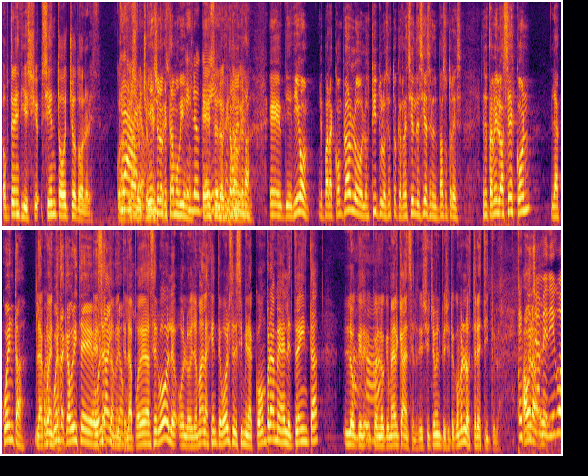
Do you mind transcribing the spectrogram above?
obtenés 108 dólares. Con claro. los 18 y eso es lo que estamos viendo. Es lo que eso es lo que estamos viendo. Acá. Eh, Diego, para comprar los títulos, esto que recién decías en el paso 3, ¿eso también lo haces con la cuenta, la, cuenta. la cuenta que abriste online, Exactamente, la podés hacer vos o lo llamás a la gente bolsa y decís, mira, cómprame L30 lo que, con lo que me alcance, los 18 mil pesos. Y te compras los tres títulos. Escúchame, eh, Diego,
